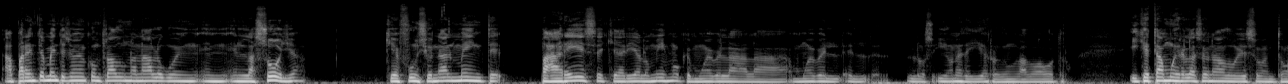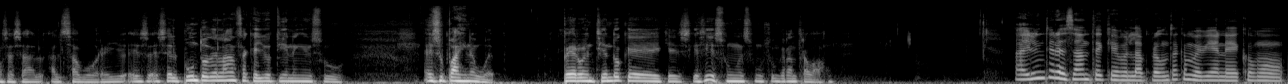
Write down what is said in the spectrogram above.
Aparentemente yo he encontrado un análogo en, la soya que funcionalmente parece que haría lo mismo, que mueve, la, la mueve los iones de hierro de un lado a otro. Y que está muy relacionado eso entonces al, sabor. es, es, el punto de lanza que ellos tienen en su, en su página web. Pero entiendo que, que, sí, es un, es un, gran trabajo. Ahí lo interesante que la pregunta que me viene es como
